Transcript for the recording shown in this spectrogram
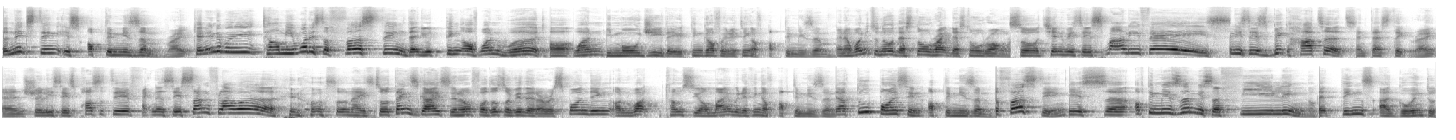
The next thing is optimism, right? Can anybody tell me what is the first thing that you think of, one word or one emoji that you think of when you think of optimism? And I want you to know there's no right, there's no wrong. So Chen Hui says smiley face. He says big-hearted. Fantastic, right? And Shirley says positive. Agnes says sunflower. You know, so nice. So thanks guys, you know, for those of you that are responding on what comes to your mind when you think of optimism. There are two points in optimism. The first thing is uh, optimism is a feeling that things are going to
